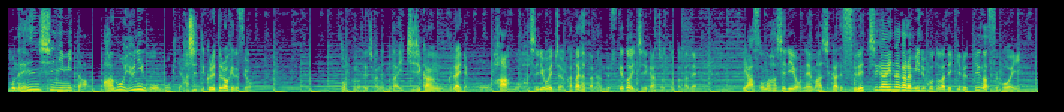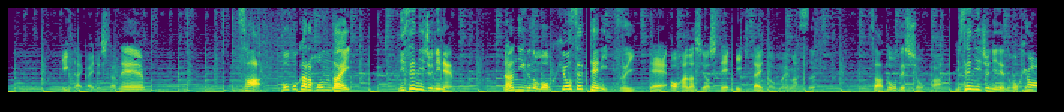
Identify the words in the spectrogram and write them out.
もう年始に見たあのユニフォームを着て走ってくれてるわけですよ。トップの選手がねまた1時間くらいでこうハーフを走り終えちゃう方々なんですけど1時間ちょっととかで。いやその走りをね間近ですれ違いながら見ることができるっていうのはすごいいい大会でしたね。さあここから本題。2022年ランニングの目標設定についてお話をしていきたいと思います。さあどうでしょうか？2022年の目標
